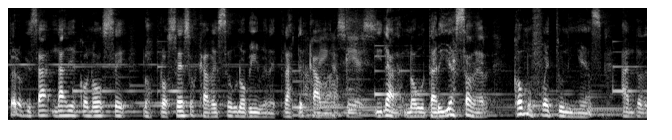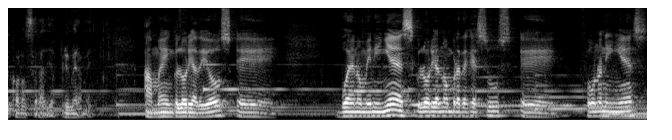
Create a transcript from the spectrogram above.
pero quizás nadie conoce los procesos que a veces uno vive detrás de Amén, cámara. así es. Y nada, nos gustaría saber cómo fue tu niñez antes de conocer a Dios, primeramente. Amén, gloria a Dios. Eh, bueno, mi niñez, gloria al nombre de Jesús, eh, fue una niñez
